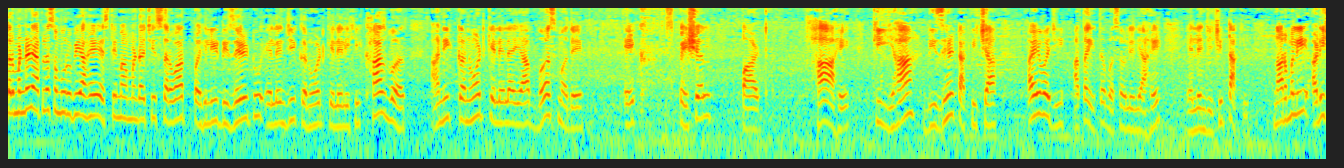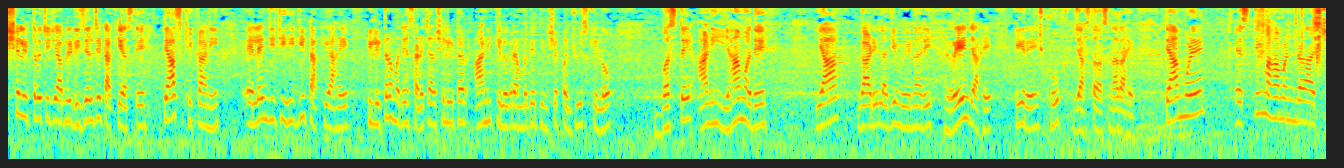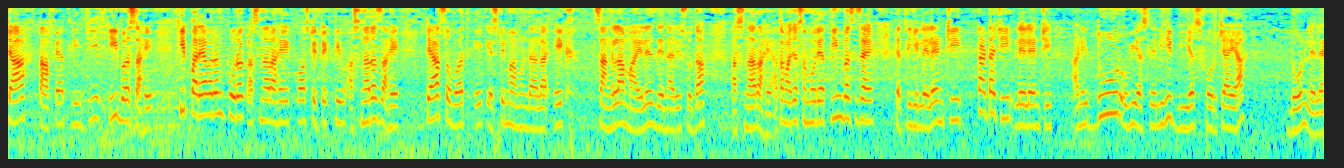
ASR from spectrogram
तर मंडळी आपल्यासमोर उभी आहे एस टी महामंडळाची सर्वात पहिली diesel to L N G convert केलेली ही खास बस आणि कन्वर्ट केलेल्या या बसमध्ये एक स्पेशल पार्ट हा आहे की ह्या डिझेल टाकीच्या ऐवजी आता इथं बसवलेली आहे एल एन जीची टाकी. नॉर्मली अडीचशे लिटरची जी आपली डिझेलची टाकी असते त्याच ठिकाणी एल एन जीची ही जी टाकी आहे ही लिटरमध्ये साडेचारशे लिटर आणि किलोग्रॅममध्ये तीनशे पंचवीस किलो बसते आणि ह्यामध्ये या गाडीला जी मिळणारी रेंज आहे ही रेंज खूप जास्त असणार आहे. त्यामुळे एस टी महामंडळाच्या ताफ्यातली जी ही बस आहे ही पर्यावरणपूरक असणार आहे कॉस्ट इफेक्टिव्ह असणारच आहे. त्यासोबत एक एस टी महामंडळाला एक चांगला मायलेज देणारी सुद्धा असणार आहे. आता माझ्यासमोर या तीन बसेस आहे त्यातली ही लेलँडची टाटाची लेलँडची आणि दूर उभी असलेली ही बी एस फोरच्या या दोन लेलँड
